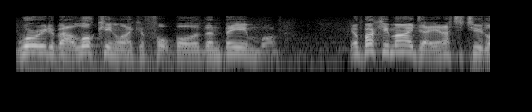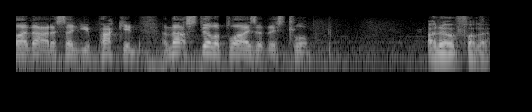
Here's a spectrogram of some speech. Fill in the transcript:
worried about looking like a footballer than being one. You know, back in my day, an attitude like that would have sent you packing, and that still applies at this club. I don't follow.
